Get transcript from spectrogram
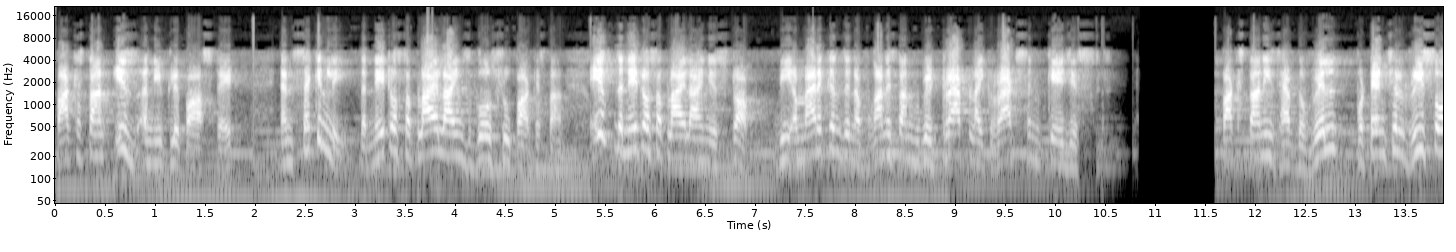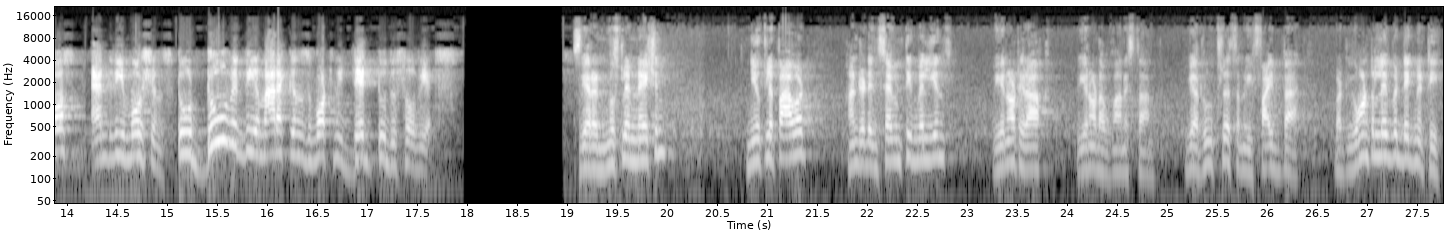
Pakistan is a nuclear power state. And secondly, the NATO supply lines go through Pakistan. If the NATO supply line is stopped, the Americans in Afghanistan will be trapped like rats in cages. Pakistanis have the will, potential, resource and the emotions to do with the Americans what we did to the Soviets. We are a Muslim nation, nuclear powered, 170 millions. We are not Iraq, we are not Afghanistan. We are ruthless and we fight back. But we want to live with dignity.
